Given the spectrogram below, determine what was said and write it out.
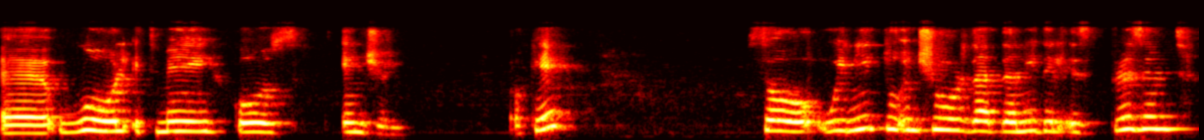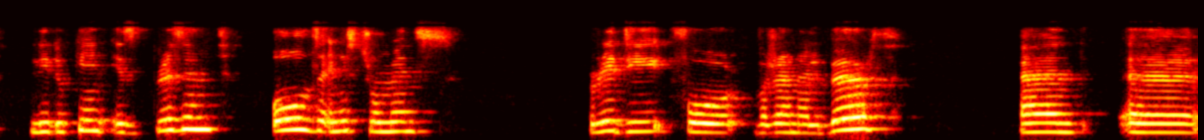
uh, wall it may cause injury okay? So we need to ensure that the needle is present lidocaine is present all the instruments ready for vaginal birth. And uh,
